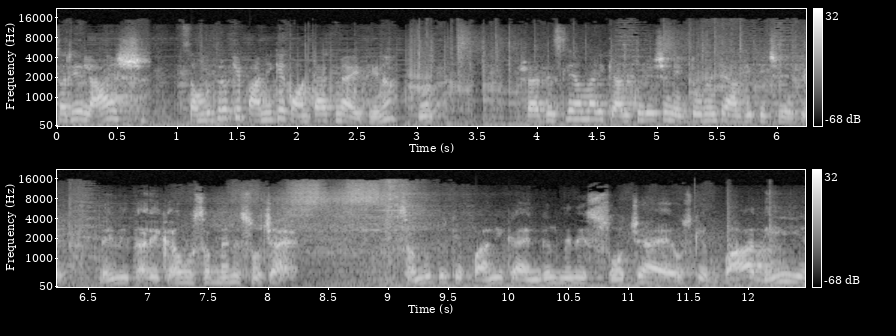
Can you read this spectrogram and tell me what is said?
सर ये लाश समुद्र के पानी के कांटेक्ट में आई थी ना? शायद इसलिए हमारी कैलकुलेशन एक दो घंटे आगे पीछे हो गई। नहीं नहीं तारिका वो सब मैंने सोचा है। समुद्र के पानी का एंगल मैंने सोचा है उसके बाद ही ये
